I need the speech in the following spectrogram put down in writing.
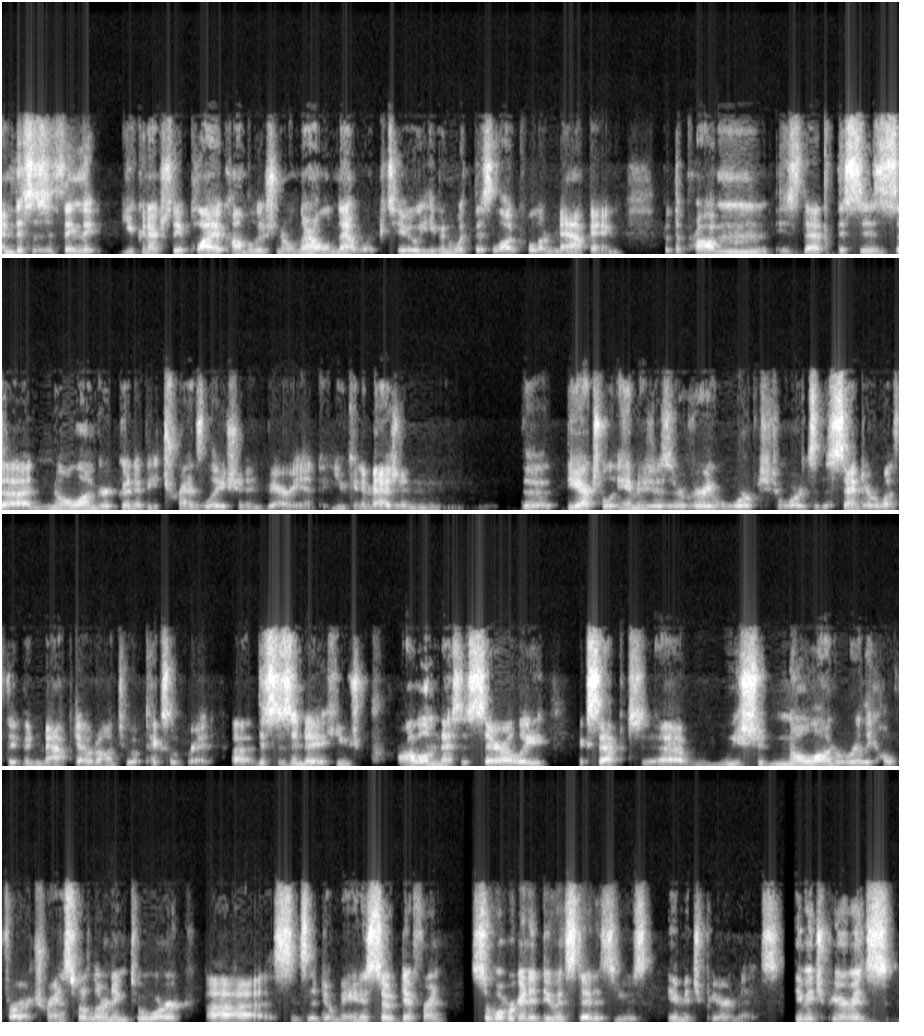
And this is a thing that you can actually apply a convolutional neural network to, even with this log polar mapping. But the problem is that this is uh, no longer going to be translation invariant. You can imagine the, the actual images are very warped towards the center once they've been mapped out onto a pixel grid. Uh, this isn't a huge problem necessarily, except uh, we should no longer really hope for our transfer learning to work uh, since the domain is so different. So what we're going to do instead is use image pyramids. Image pyramids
